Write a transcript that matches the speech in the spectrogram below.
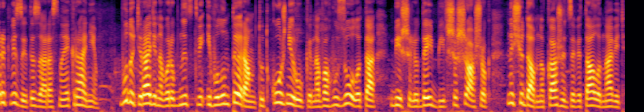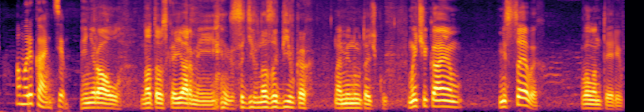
реквізити зараз на екрані. Будуть раді на виробництві і волонтерам. Тут кожні руки на вагу золота. Більше людей, більше шашок. Нещодавно кажуть, завітали навіть американці. Генерал натовської армії сидів на забівках на минуточку. Ми чекаємо місцевих волонтерів,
